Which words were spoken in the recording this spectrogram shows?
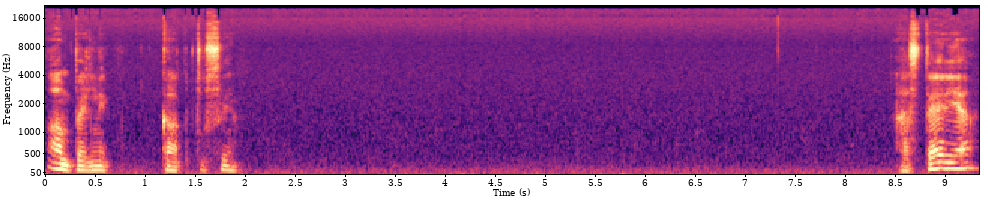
Ампельні кактуси. Гастерія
